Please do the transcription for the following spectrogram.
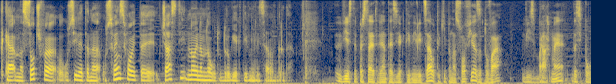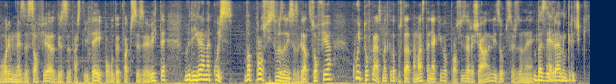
така насочва усилията на, освен своите части, но и на многото други активни лица в града. Вие сте представители на тези активни лица от екипа на София, за това ви избрахме да си поговорим не за София, разбира се за вашите идеи, поводът е това, че се заявихте, но и да играем на квиз. Въпроси свързани с град София, които в крайна сметка да поставят на масата някакви въпроси за решаване или за обсъждане. Без да Ето. играем игрички.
